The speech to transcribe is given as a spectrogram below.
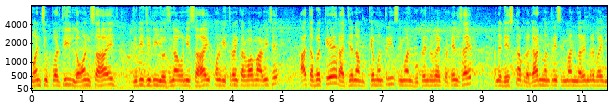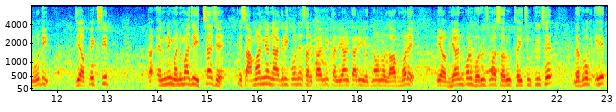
મંચ ઉપરથી લોન સહાય જુદી જુદી યોજનાઓની સહાય પણ વિતરણ કરવામાં આવી છે. આ તબક્કે રાજ્યના મુખ્યમંત્રી શ્રીમાન ભૂપેન્દ્રભાઈ પટેલ સાહેબ અને દેશના પ્રધાનમંત્રી શ્રીમાન નરેન્દ્રભાઈ મોદી જે અપેક્ષિત એમની મનમાં જે ઈચ્છા છે કે સામાન્ય નાગરિકોને સરકારની કલ્યાણકારી યોજનાઓનો લાભ મળે, એ અભિયાન પણ ભરૂચમાં શરૂ થઈ ચૂક્યું છે. લગભગ એક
